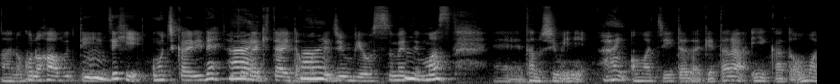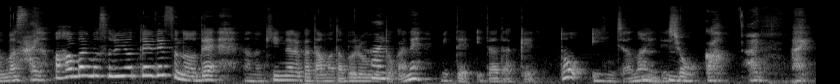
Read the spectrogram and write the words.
あの、このハーブティー、うんぜひお持ち帰りね、いはいただきたいと思っはいて準備を進めてます。えー楽しみにはい。お待ちいただけたらいいかと思います。はい。まあ、販売もする予定ですので、あの、気になる方はまたブログとかね、見ていただけるといいんじゃないでしょうか。はい。はい。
